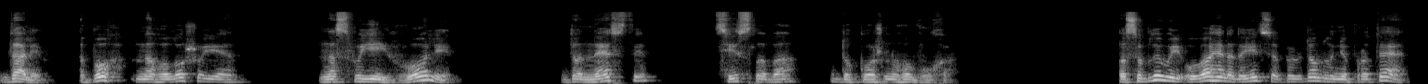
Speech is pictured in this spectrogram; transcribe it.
Далі Бог наголошує на своїй волі донести ці слова до кожного вуха. Особливої уваги надається повідомленню про те,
